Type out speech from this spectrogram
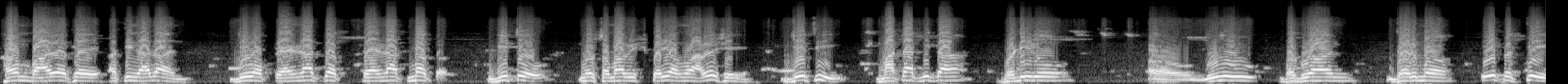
હમ બાળક હૈ અતિ નાદાન જેવા પ્રેરણાત્મક પ્રેરણાત્મક ગીતોનો સમાવેશ કરવામાં આવે છે. જેથી માતા પિતા વડીલો ગુરુ, ભગવાન, ધર્મ એ પ્રત્યે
